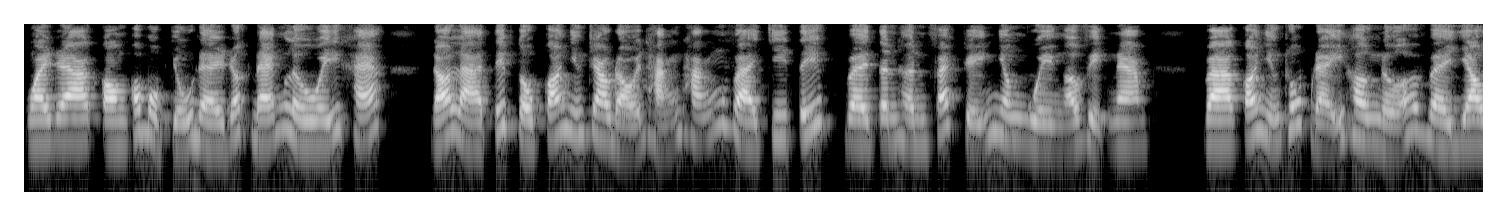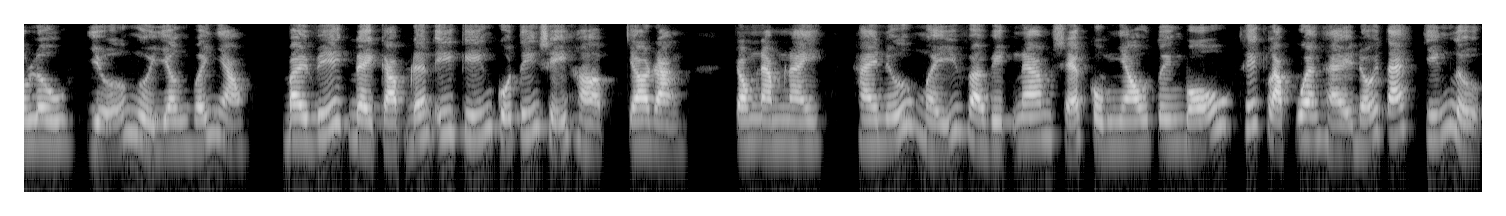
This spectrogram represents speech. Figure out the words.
ngoài ra còn có một chủ đề rất đáng lưu ý khác, đó là tiếp tục có những trao đổi thẳng thắn và chi tiết về tình hình phát triển nhân quyền ở Việt Nam – và có những thúc đẩy hơn nữa về giao lưu giữa người dân với nhau. Bài viết đề cập đến ý kiến của tiến sĩ Hợp cho rằng trong năm nay, hai nước Mỹ và Việt Nam sẽ cùng nhau tuyên bố thiết lập quan hệ đối tác chiến lược.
